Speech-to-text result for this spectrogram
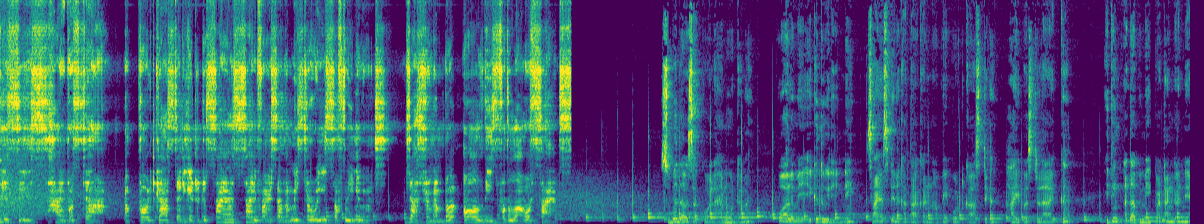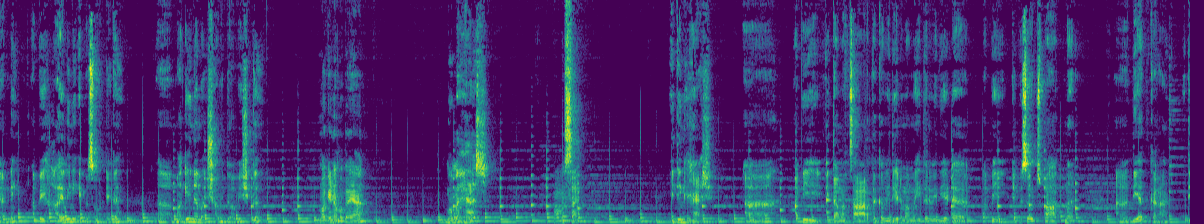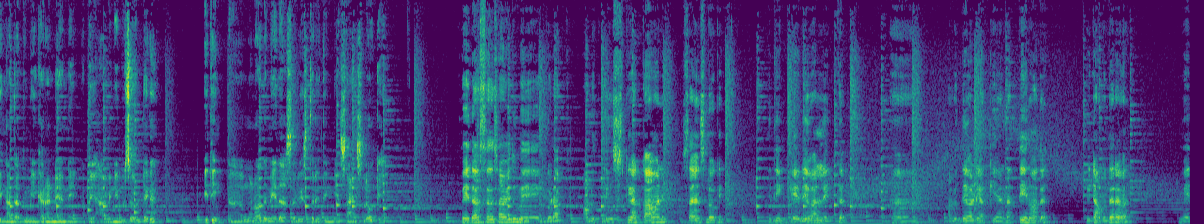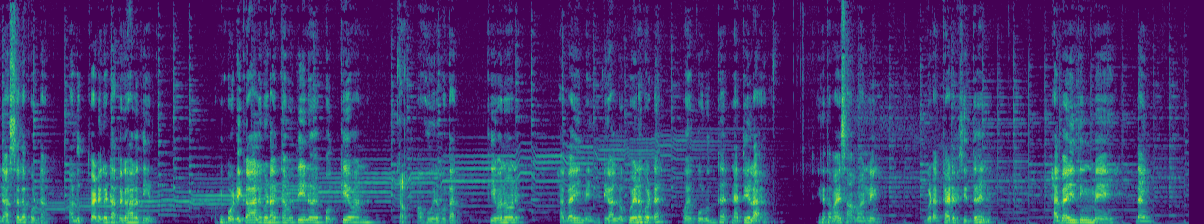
This is Hyperstar, a podcast dedicated to science, sci-fi, and the mysteries of the universe. Just remember all these for the love of science. සුබ දවසක් වාල හැමෝටම. වාල මේ එකතු වෙලින්නේ science ගැන කතා කරන අපේ පොඩ්කාස්ට් එක හයිපස්ටලා එක්ක ඉතින් අද අපි මේ පටන්ගන්න යන්නේ අපේ හයවිනි එපිසෝඩ් එක. මගේ නම ශවිදු අවිශ්ක මගේ නම ගයන්. මම හැෂ් මම සයි. ඉතින් හැෂ් අපි ඉතාමත් සාර්ථක විදිහට මම හිතන විදිහට අපි එපිසෝඩ්ස් පහක්ම අ, දියත් කරා. ඉතින් අද අපි මේ කරන්න යන්නේ අපේ හවිනි පිසෝඩ් එක. ඉතින් අ, මොනවද මේ දස්සර විස්තර? ඉතින් මේ සයින්ස් ලෝකේ. මේ දස්සල සවිදු මේ ගොඩක් අලුත් නිවස් ටිකක් කාවන සයින්ස් ලෝකෙ. ඉතින් ඒ දේවල් එක්ක අලුත් දේවටයක් කියන්නත් තියෙනවාද? ඊට අමතරව මේ දස්සල පොඩ්ඩක් අලුත් වැඩකට අතගහල තියෙන අපි පොඩිකාල ගොඩක් කැමතින ඔය පොත් කියවන්න. ඔව්. අහුවෙන පොතක් කියවනෝනේ හැබැයි මේ ටිකල් ලොකු වෙනකොට ඔය පුරුද්ධ නැතිවෙලා යන එක තමයි සාමාන්‍යෙන් ගොඩක් අයට විසිද්ධ වෙන්නේ. හැබැයි ඉතින් මේ දැන්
